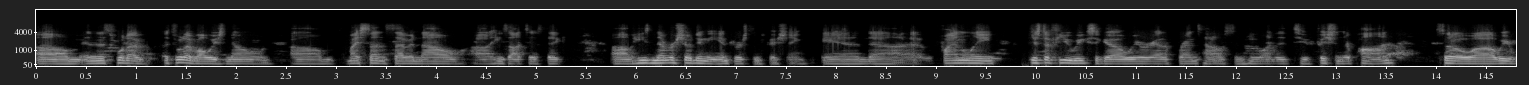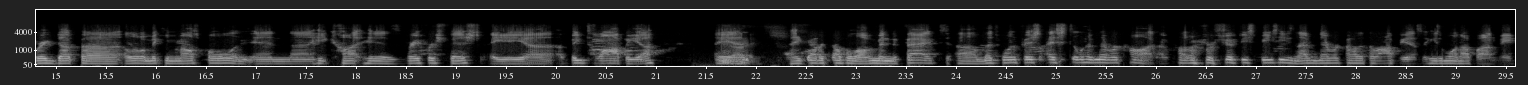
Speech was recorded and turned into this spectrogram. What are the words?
Um, and it's what I've it's what I've always known. Um, my son's seven now. Uh, he's autistic. um, he's never showed any interest in fishing. And uh, finally, just a few weeks ago, we were at a friend's house and he wanted to fish in their pond. So uh, we rigged up uh, a little Mickey Mouse pole and, and uh, he caught his very first fish, a, uh, a big tilapia. And Nice. I got a couple of them. And in fact, um, that's one fish I still have never caught. I've caught over 50 species and I've never caught a tilapia. So he's one up on me.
